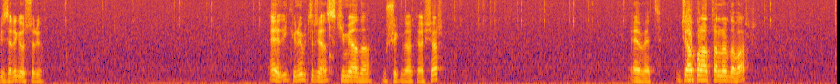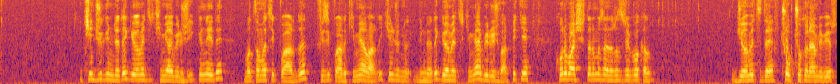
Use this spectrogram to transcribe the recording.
bizlere gösteriyor. Evet ilk günü bitireceğiz. Kimyada bu şekilde arkadaşlar. Evet. Cevap anahtarları da var. İkinci günde de geometri, kimya, biyoloji. İlk gün neydi? Matematik vardı, fizik vardı, kimya vardı. İkinci günde de geometri, kimya, biyoloji var. Peki konu başlıklarımıza hızlıca bir bakalım. Geometri de çok çok önemli bir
